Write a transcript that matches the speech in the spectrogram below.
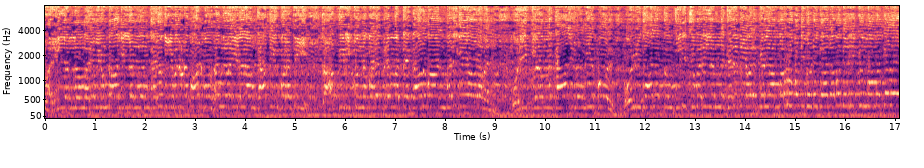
വരില്ലെന്നും വരവിലുണ്ടാകില്ലെന്നും കരുതിയവരുടെ കൊടുക്കാൻ അവതരിക്കുന്നു മക്കളെ.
